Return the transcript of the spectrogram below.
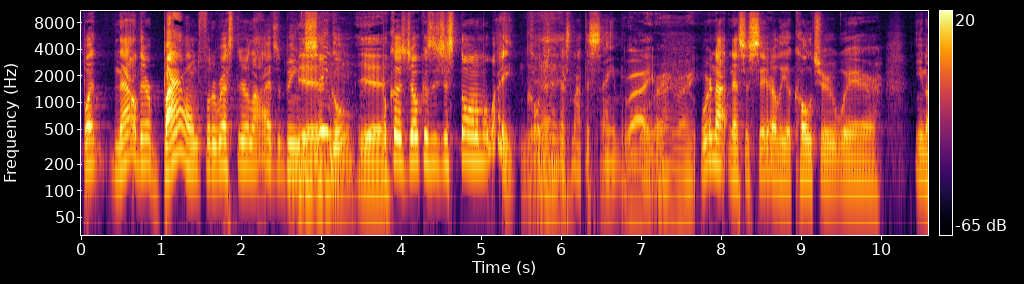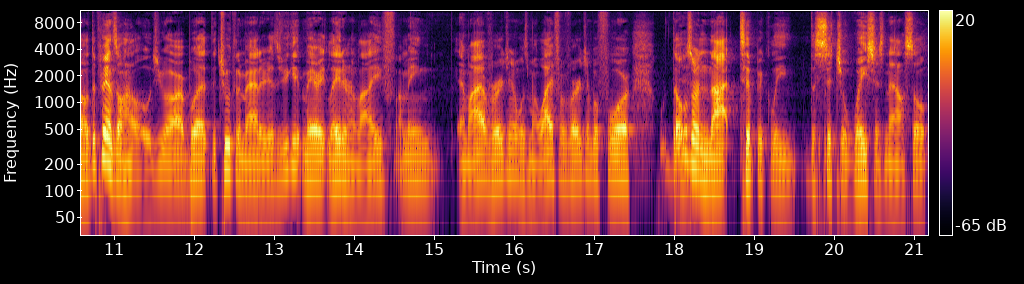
but now they're bound for the rest of their lives of being Yeah. single mm-hmm. Yeah. because Jokers is just throwing them away. Culturally, that's not the same. Anymore. right right right We're not necessarily a culture where, you know, it depends on how old you are, but the truth of the matter is if you get married later in life, I mean, am I a virgin? Was my wife a virgin before? Those are not typically the situations now. So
